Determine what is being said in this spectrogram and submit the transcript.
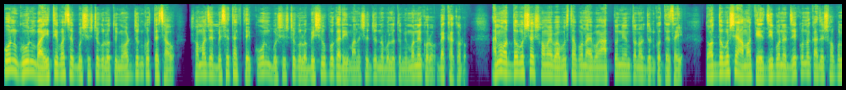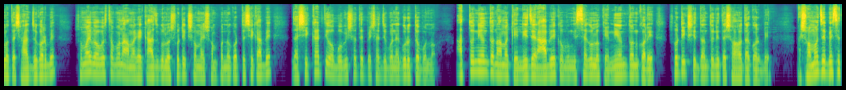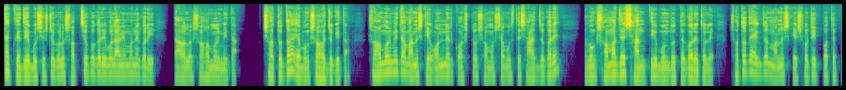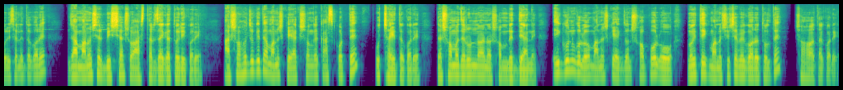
কোন গুণ বা ইতিবাচক বৈশিষ্ট্যগুলো তুমি অর্জন করতে চাও সমাজে বেঁচে থাকতে কোন বৈশিষ্ট্যগুলো বেশি উপকারী মানুষের জন্য বলে তুমি মনে করো, ব্যাখ্যা করো। আমি অধ্যবসায় সময় ব্যবস্থাপনা এবং আত্মনিয়ন্ত্রণ অর্জন করতে চাই। তো অধ্যবসায় আমাকে জীবনের যে কোনো কাজে সফল হতে সাহায্য করবে। সময় ব্যবস্থাপনা আমাকে কাজগুলো সঠিক সময়ে সম্পন্ন করতে শেখাবে, যা শিক্ষার্থী ও ভবিষ্যতে পেশা জীবনে গুরুত্বপূর্ণ। আত্মনিয়ন্ত্রণ আমাকে নিজের আবেগ এবং ইচ্ছাগুলোকে নিয়ন্ত্রণ করে সঠিক সিদ্ধান্ত নিতে সহায়তা করবে। আর সমাজে বেঁচে থাকতে যে বৈশিষ্ট্যগুলো সবচেয়ে উপকারী বলে আমি মনে করি, তা হলো সহমর্মিতা, সততা এবং সহযোগিতা। সহমর্মিতা মানুষকে অন্যের কষ্ট, সমস্যা বুঝতে সাহায্য করে এবং সমাজের শান্তি ও বন্ধুত্ব গড়ে তোলে। সততা একজন মানুষকে সঠিক পথে পরিচালিত করে, যা মানুষের বিশ্বাস ও আস্থার জায়গা তৈরি করে। আর সহযোগিতা মানুষকে একসঙ্গে কাজ করতে উৎসাহিত করে, যা সমাজের উন্নয়ন ও সমৃদ্ধি আনে। এই গুণগুলো মানুষকে একজন সফল ও নৈতিক মানুষ হিসেবে গড়ে তুলতে সহায়তা করে।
